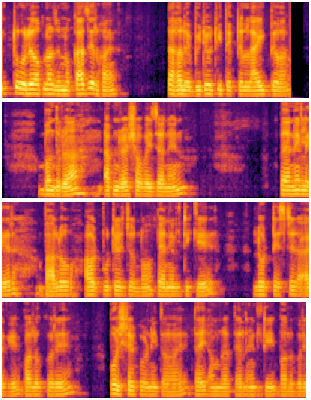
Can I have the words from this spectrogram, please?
একটু হলেও আপনার জন্য কাজের হয়, তাহলে ভিডিওটিতে একটা লাইক দেওয়ার বন্ধুরা, আপনারা সবাই জানেন প্যানেলের ভালো আউটপুটের জন্য প্যানেলটিকে লোড টেস্টের আগে ভালো করে পরিষ্কার করে নিতে হয়। তাই আমরা প্যানেলটি ভালো করে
